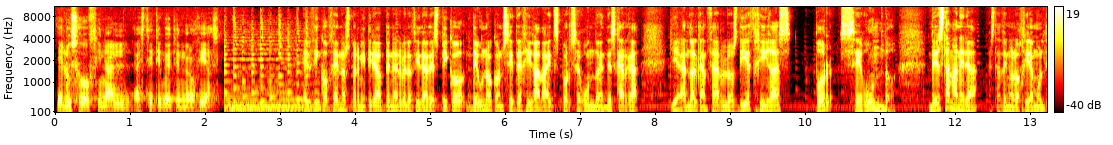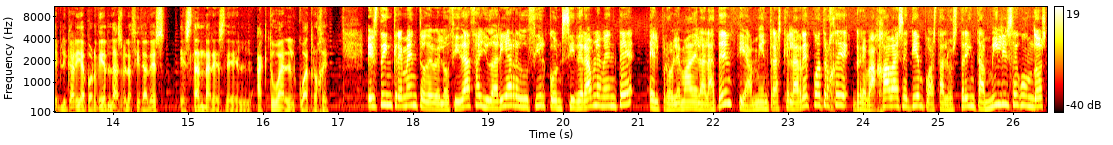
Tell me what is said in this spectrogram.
el uso final a este tipo de tecnologías. El 5G nos permitirá obtener velocidades pico de 1,7 GB por segundo en descarga, llegando a alcanzar los 10 GB por segundo. De esta manera, esta tecnología multiplicaría por 10 las velocidades estándares del actual 4G. Este incremento de velocidad ayudaría a reducir considerablemente el problema de la latencia. Mientras que la red 4G rebajaba ese tiempo hasta los 30 milisegundos,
